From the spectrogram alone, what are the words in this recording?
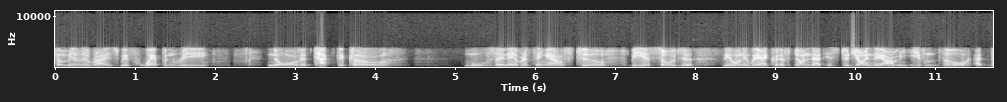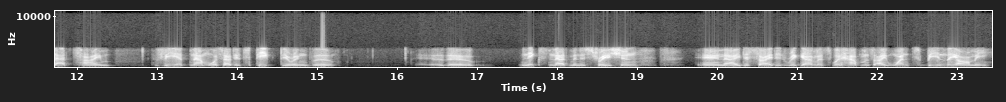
familiarize with weaponry, know all the tactical moves and everything else to be a soldier, the only way I could have done that is to join the army, even though at that time Vietnam was at its peak during the uh, the Nixon administration, and I decided, regardless what happens, I want to be in the army.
